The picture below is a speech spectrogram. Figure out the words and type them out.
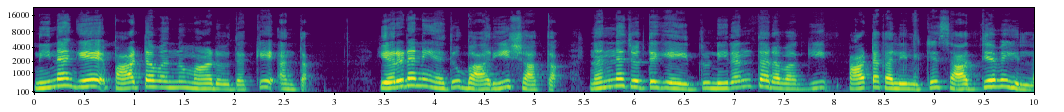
ನಿನಗೆ ಪಾಠವನ್ನು ಮಾಡುವುದಕ್ಕೆ ಅಂತ. ಎರಡನೆಯದು ಭಾರೀ ಶಾಖ. ನನ್ನ ಜೊತೆಗೆ ಇದ್ದು ನಿರಂತರವಾಗಿ ಪಾಠ ಕಲೀಲಿಕ್ಕೆ ಸಾಧ್ಯವೇ ಇಲ್ಲ.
